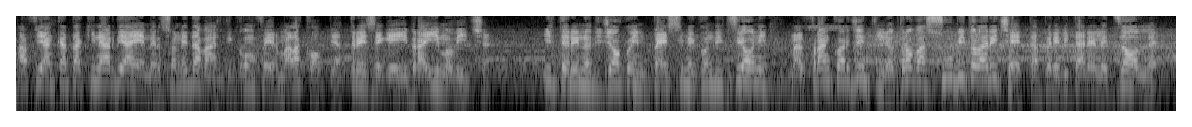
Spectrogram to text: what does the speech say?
affianca Tacchinardi a Emerson e davanti conferma la coppia Treseghe-Ibrahimovic. Il terreno di gioco è in pessime condizioni, ma il franco argentino trova subito la ricetta per evitare le zolle.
